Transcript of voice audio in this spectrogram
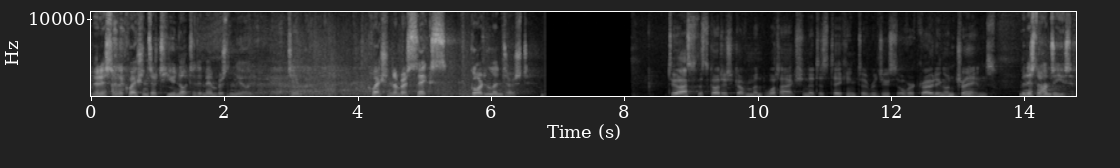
Minister, the questions are to you, not to the members in the chamber. Question number six, Gordon Lindhurst. To ask the Scottish Government what action it is taking to reduce overcrowding on trains. Minister Hamza Youssef.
